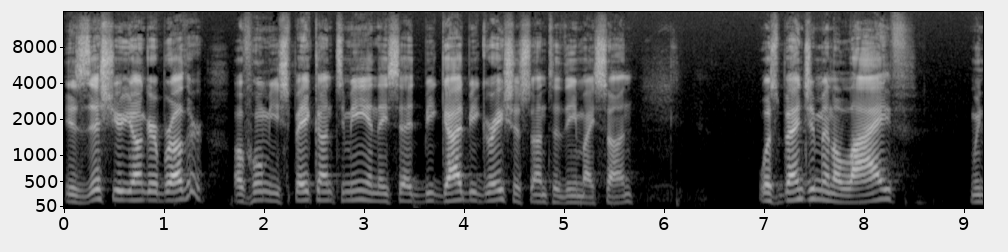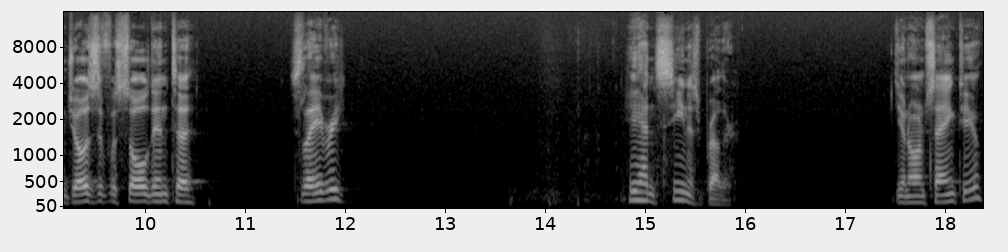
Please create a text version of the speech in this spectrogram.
Is this your younger brother, of whom ye spake unto me? And they said, be, God be gracious unto thee, my son. Was Benjamin alive when Joseph was sold into slavery? He hadn't seen his brother. Do you know what I'm saying to you?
